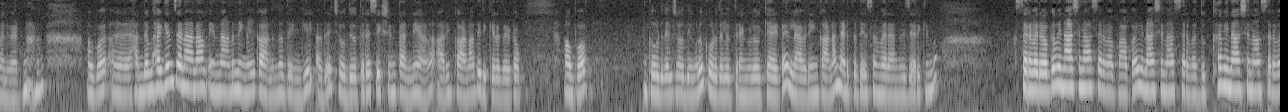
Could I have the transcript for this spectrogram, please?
മനുവേട്ടനാണ്. അപ്പോൾ ഹന്തഭാഗ്യം ജനാനാം എന്നാണ് നിങ്ങൾ കാണുന്നതെങ്കിൽ അത് ചോദ്യോത്തര സെക്ഷൻ തന്നെയാണ്. ആരും കാണാതിരിക്കരുത് കേട്ടോ. അപ്പോൾ കൂടുതൽ ചോദ്യങ്ങളും കൂടുതൽ ഉത്തരങ്ങളും ഒക്കെ ആയിട്ട് എല്ലാവരെയും കാണാൻ അടുത്ത ദിവസം വരാമെന്ന് വിചാരിക്കുന്നു. സർവരോഗ വിനാശന സർവപാപ വിനാശന സർവ ദുഃഖ വിനാശന സർവ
